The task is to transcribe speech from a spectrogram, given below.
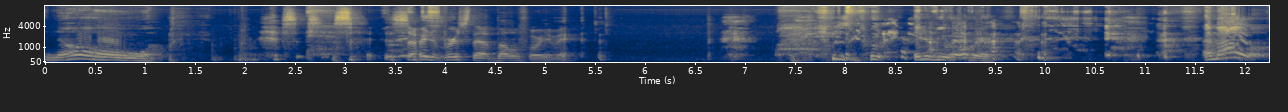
no. Sorry to burst that bubble for you, man. Interview over. I'm out.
